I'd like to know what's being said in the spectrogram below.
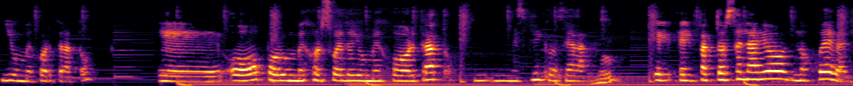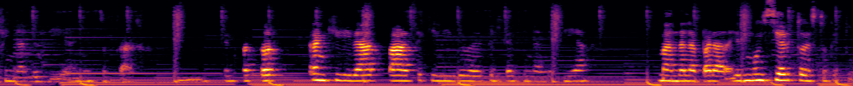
y un mejor trato eh, o por un mejor sueldo y un mejor trato. ¿Me explico? O sea, el, factor salario no juega al final del día en estos casos. El factor tranquilidad, paz, equilibrio es el que al final del día manda la parada. Y es muy cierto esto que tú,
